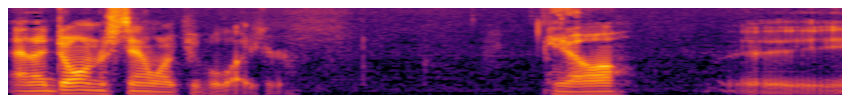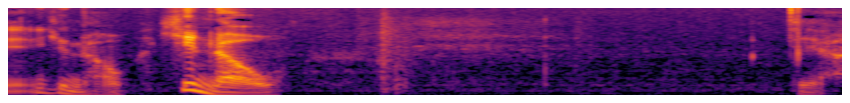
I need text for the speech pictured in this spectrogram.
and I don't understand why people like her. You know, uh, you know, you know. Yeah.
